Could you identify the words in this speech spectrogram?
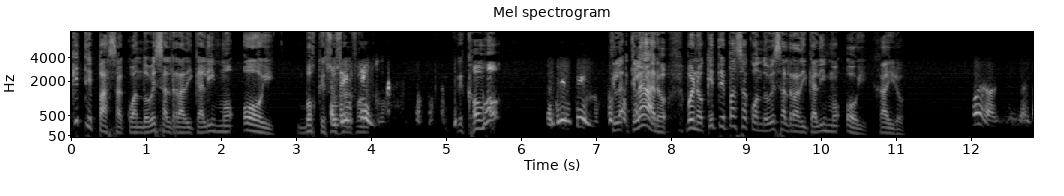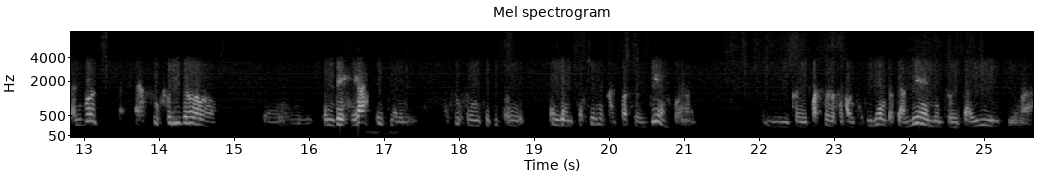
¿Qué te pasa cuando ves al radicalismo hoy? Vos que sos El. ¿Cómo? El Dream Team. Cla- claro. Bueno, ¿qué te pasa cuando ves al radicalismo hoy, Jairo? Bueno, el radicalismo ha sufrido eh, el desgaste que sufren ese tipo de organizaciones con el paso del tiempo, ¿no? Y con el paso de los acontecimientos también dentro del país y demás,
